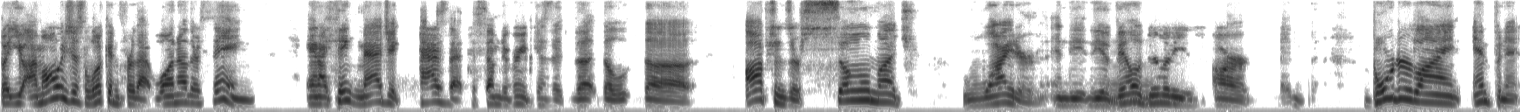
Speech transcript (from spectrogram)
But you, I'm always just looking for that one other thing, and I think Magic has that to some degree because the the the, the options are so much wider, and the the Mhm. availabilities are borderline infinite.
